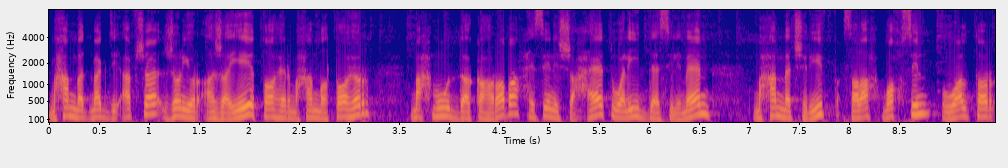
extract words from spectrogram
محمد مجدي أفشة جونيور أجاييه طاهر محمد طاهر محمود كهربا حسين الشحات وليد سليمان محمد شريف صلاح محسن والتر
